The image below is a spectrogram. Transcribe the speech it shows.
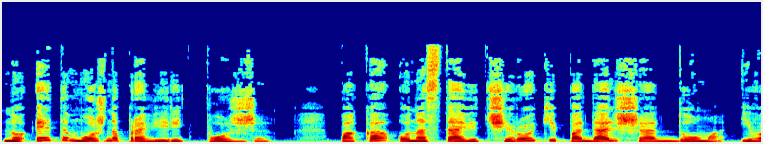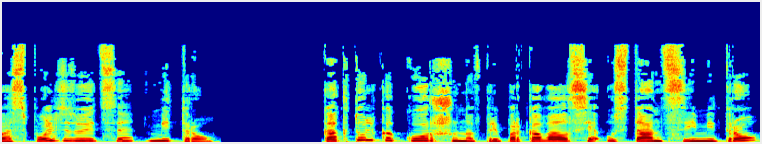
но это можно проверить позже. Пока он оставит Чироки подальше от дома и воспользуется метро. Как только Коршунов припарковался у станции метро,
